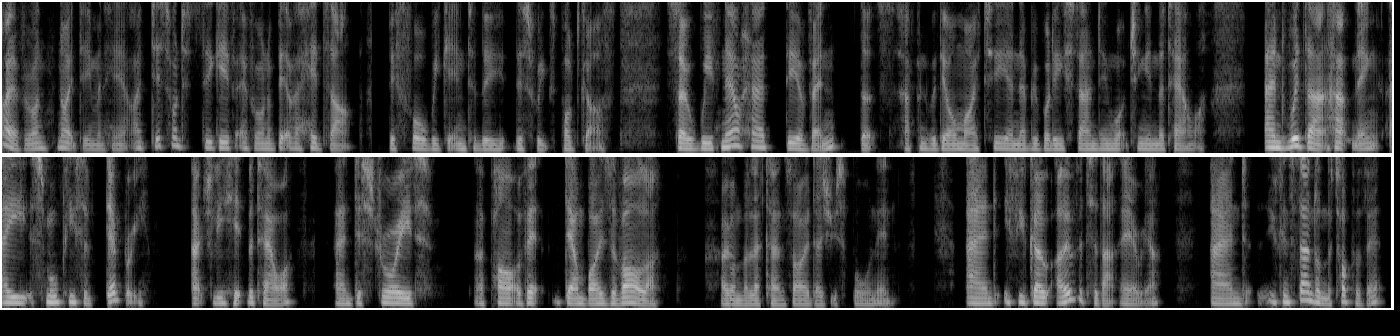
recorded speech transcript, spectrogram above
Hi everyone, Night Demon here. I just wanted to give everyone a bit of a heads up before we get into the this week's podcast. So we've now had the event that's happened with the Almighty and everybody standing watching in the tower. And with that happening, a small piece of debris actually hit the tower and destroyed a part of it down by Zavala on the left hand side as you spawn in. And if you go over to that area and you can stand on the top of it,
